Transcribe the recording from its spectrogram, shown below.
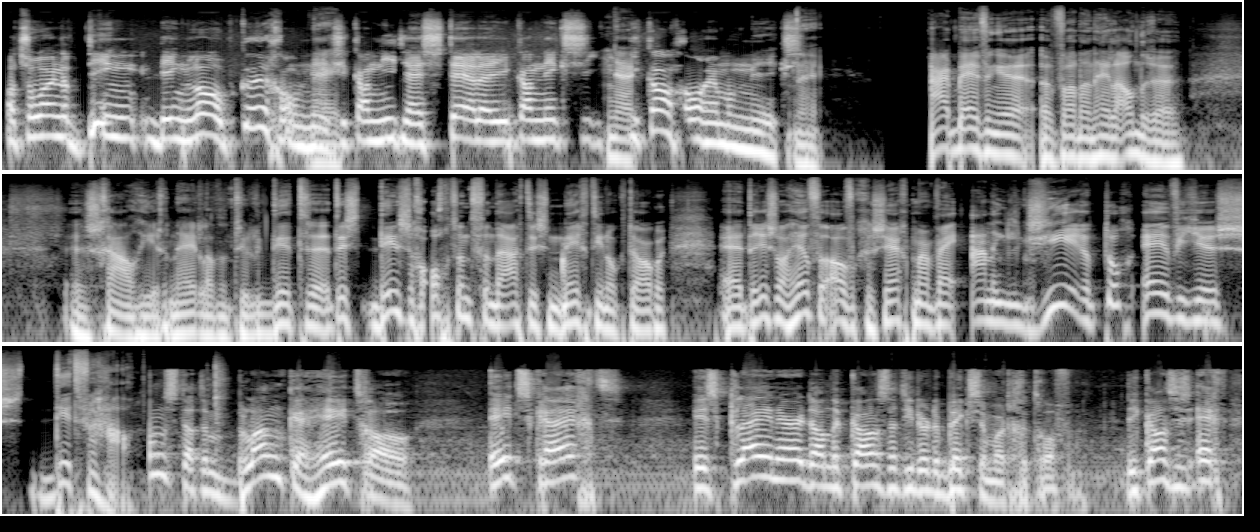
Want zolang dat ding, ding loopt, kun je gewoon niks. Nee. Je kan niet herstellen, je kan niks. Nee. Je kan gewoon helemaal niks. Nee. Aardbevingen van een hele andere eh, schaal hier in Nederland natuurlijk. Dit, eh, het is dinsdagochtend vandaag, het is 19 oktober. Eh, er is al heel veel over gezegd, maar wij analyseren toch eventjes dit verhaal. dat een blanke hetero aids krijgt, is kleiner dan de kans dat hij door de bliksem wordt getroffen. Die kans is echt 0,0000.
